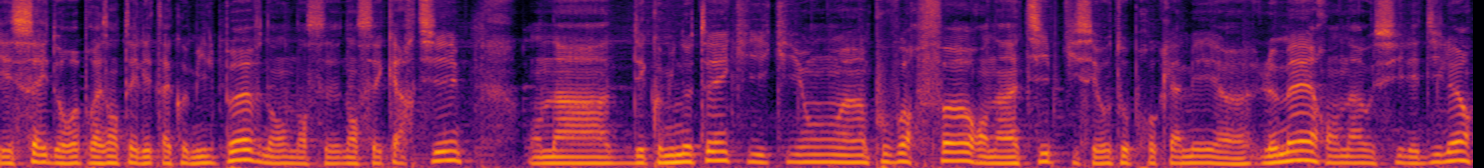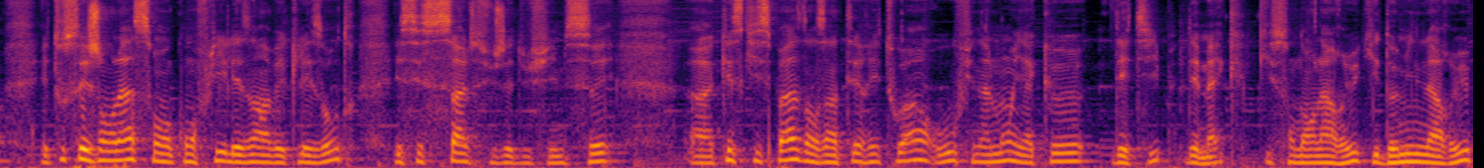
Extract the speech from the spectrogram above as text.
essayent de représenter l'État comme ils peuvent dans, ces, quartiers. On a des communautés qui, ont un pouvoir fort. On a un type qui s'est autoproclamé euh, le maire. On a aussi les dealers. Et tous ces gens-là sont en conflit les uns avec les autres. Et c'est ça le sujet du film. C'est qu'est-ce qui se passe dans un territoire où finalement il n'y a que des types, des mecs qui sont dans la rue, qui dominent la rue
